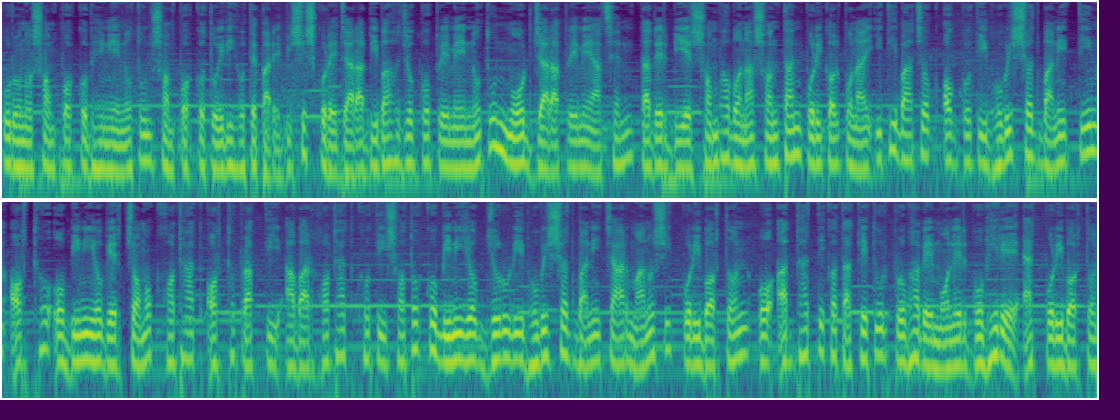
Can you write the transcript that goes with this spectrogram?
পুরনো সম্পর্ক ভেঙে নতুন সম্পর্ক তৈরি হতে পারে। বিশেষ করে যারা বিবাহযোগ্য প্রেমে নতুন মোড, যারা প্রেমে আছেন, তাদের বিয়ের সম্ভাবনা, সন্তান পরিকল্পনায় ইতিবাচক অগ্রতি, ভবিষ্যৎবাণী, তিন অর্থ ও বিনিয়োগের চমক, হঠাৎ অর্থপ্রাপ্তি, আবার হঠাৎ ক্ষতি, সতর্ক বিনিয়োগ জরুরি, ভবিষ্যৎবাণী, চার মানসিক পরিবর্তন ও আধ্যাত্মিকতা, কেতুর প্রভাবে মনের গভীরে এক পরিবর্তন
